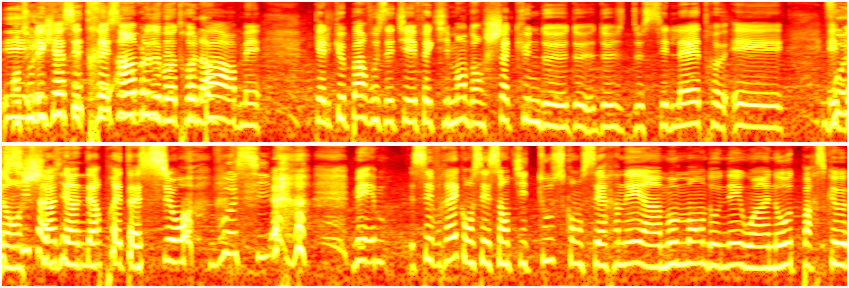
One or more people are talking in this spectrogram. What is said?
Et- En tous les cas, c'est très, humble heureuse de votre part, mais quelque part, vous étiez effectivement dans chacune de, de- de- de ces lettres et, dans aussi, chaque Fabienne. interprétation. Vous aussi. Mais c'est vrai qu'on s'est sentis tous concernés à un moment donné ou à un autre parce que,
